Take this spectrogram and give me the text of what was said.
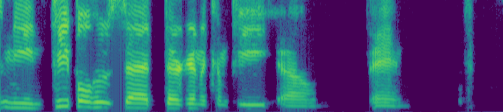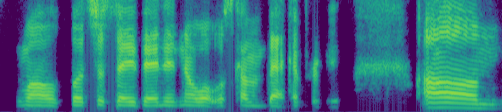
mean, people who said they're going to compete, um, and well, let's just say they didn't know what was coming back at Purdue. Um,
